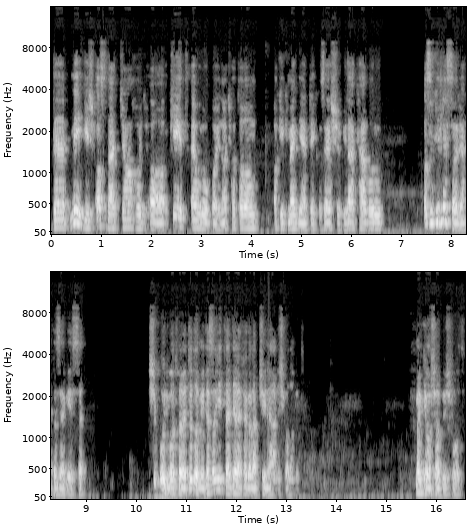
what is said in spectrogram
De mégis azt látja, hogy a két európai nagyhatalom, akik megnyerték az első világháborút, azok így leszarják az egészet. És úgy volt vele, tudod mit, ez a Hitler gyerek legalább csinál is valamit. Meg gyorsabb is volt.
